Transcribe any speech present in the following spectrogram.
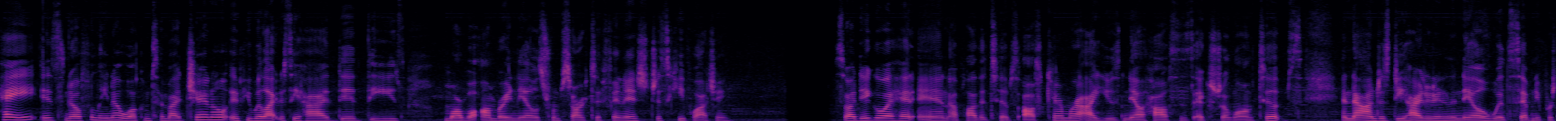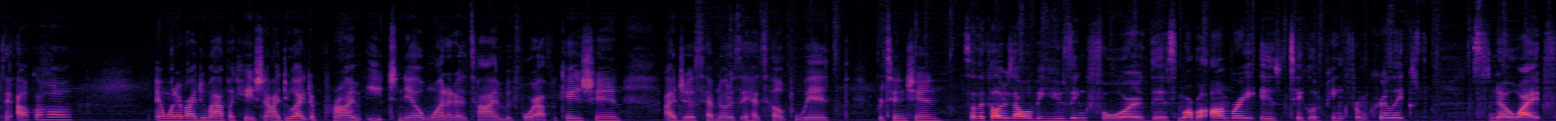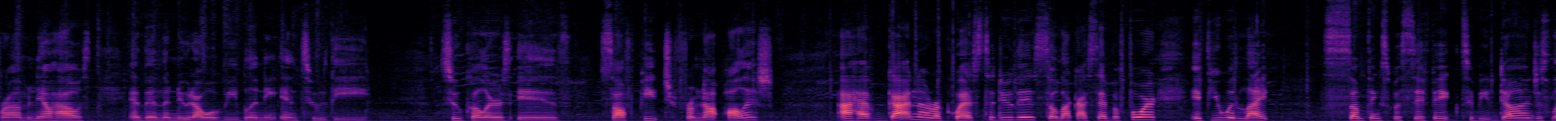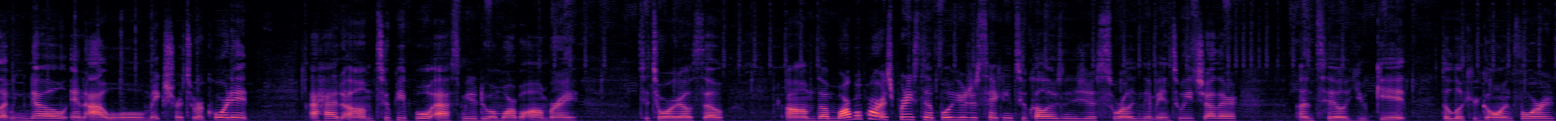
Hey, it's Nailfilina. Welcome to my channel. If you would like to see how I did these marble ombre nails from start to finish, just keep watching. So I did go ahead and apply the tips off camera. I used Nail House's extra long tips. And now I'm just dehydrating the nail with 70% alcohol. And whenever I do my application, I do like to prime each nail one at a time before application. I just have noticed it has helped with retention. So the colors I will be using for this marble ombre is Tickled Pink from Acrylics, Snow White from Nail House, and then the nude I will be blending into the two colors is Soft Peach from Not Polish. I have gotten a request to do this, so like I said before, if you would like something specific to be done, just let me know and I will make sure to record it. I had um, two people ask me to do a marble ombre tutorial, so um, the marble part is pretty simple. You're just taking two colors and you're just swirling them into each other until you get the look you're going for.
